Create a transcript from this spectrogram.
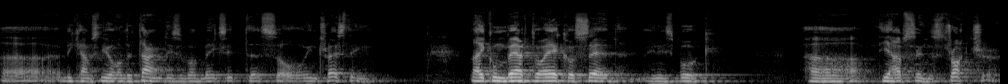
uh, becomes new all the time. This is what makes it uh, so interesting. Like Umberto Eco said in his book, uh, The Absent Structure,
